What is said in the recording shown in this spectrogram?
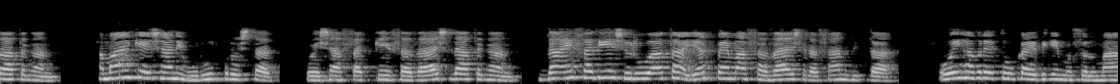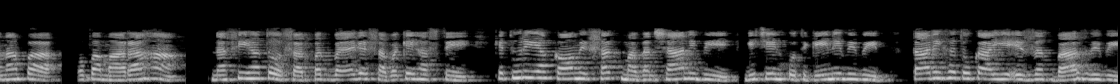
داتگن ہمائیں کے ایشانی غرور پروشتگ وہ ایشان سکیں سزائش داتگن دائیں صدی شروعاتا یک پیما سزائش رسان بیتا۔ وہی حبرے تو کا نصیحت و سرپت بیگے سبکے ہستے کہ توری یا قومی سک مدن شانی بھی گچین کو تگینی بھی بھی تاریخ تو کا یہ عزت باز بھی بھی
